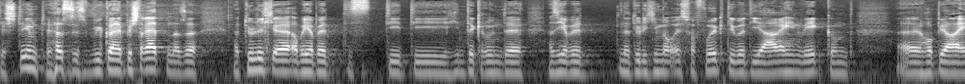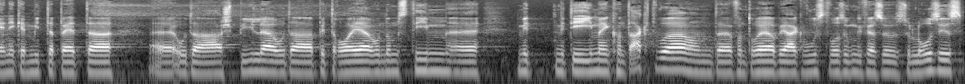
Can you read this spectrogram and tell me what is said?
Das stimmt, das will ich gar nicht bestreiten. Also natürlich, äh, aber ich habe das, die, die Hintergründe, also ich habe natürlich immer alles verfolgt über die Jahre hinweg und äh, habe ja auch einige Mitarbeiter äh, oder Spieler oder Betreuer rund ums Team, äh, mit, mit denen ich immer in Kontakt war und äh, von daher habe ich auch gewusst, was ungefähr so, so los ist.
